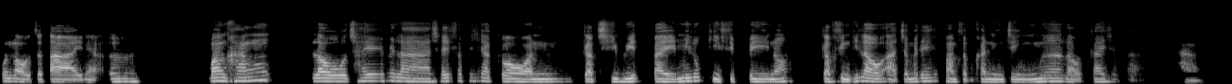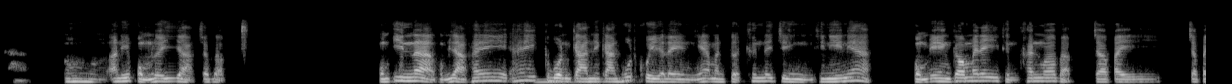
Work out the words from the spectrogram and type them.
คนเราจะตายเนี่ย เออ บางครั้ง เราใช้เวลาใช้ทรัพยากรกับชีวิตไปไม่รู้กี่สิบปีเนาะกับสิ่งที่เราอาจจะไม่ได้ให้ความสำคัญจริง ๆ เมื่อเราใกล้จะตายครับครับเอออันนี้ผมเลยอยากจะแบบ ผมอินน่ะ ผมอยากให้ให้กระบวนการในการพูดคุยอะไรอย่างเงี้ยมันเกิดขึ้นได้จริง ทีนี้เนี่ย ผมเองก็ไม่ได้ถึงขั้นว่าแบบจะไปจะไป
